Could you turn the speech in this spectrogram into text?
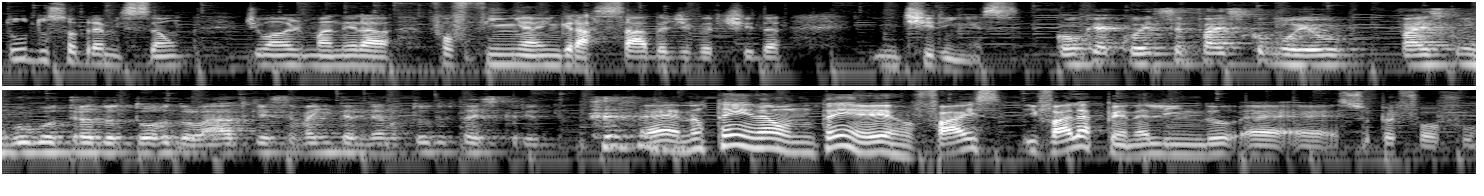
tudo sobre a missão de uma maneira fofinha, engraçada, divertida, em tirinhas. Qualquer coisa você faz como eu, faz com o Google Tradutor do lado, que aí você vai entendendo tudo que tá escrito. É, não tem, não, não tem erro, faz e vale a pena, é lindo, é, é super fofo.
